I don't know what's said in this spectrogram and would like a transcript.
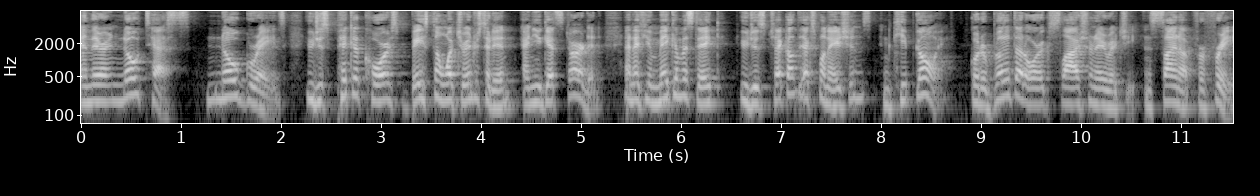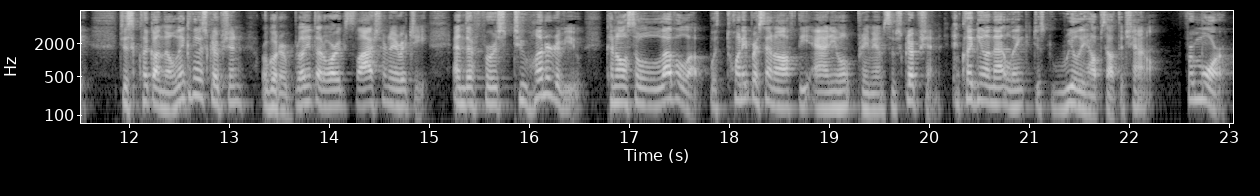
And there are no tests, no grades. You just pick a course based on what you're interested in and you get started. And if you make a mistake, you just check out the explanations and keep going. Go to brilliant.org slash Rene Ritchie and sign up for free. Just click on the link in the description or go to brilliant.org slash Rene Ritchie. And the first 200 of you can also level up with 20% off the annual premium subscription. And clicking on that link just really helps out the channel. For more,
